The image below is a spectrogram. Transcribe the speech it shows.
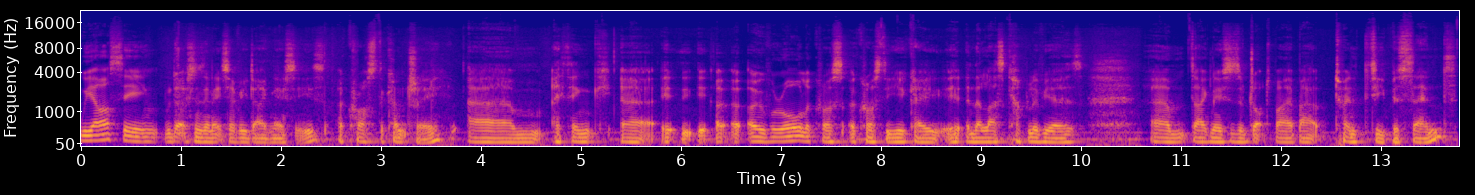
We are seeing reductions in HIV diagnoses across the country. Um, I think uh, it, it, uh, overall across across the UK in the last couple of years, um, diagnoses have dropped by about 20%,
